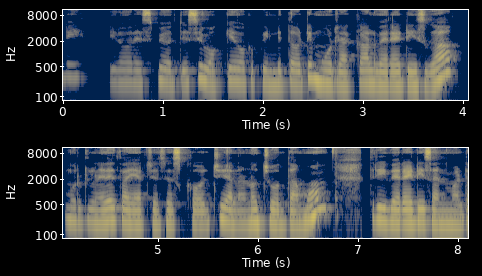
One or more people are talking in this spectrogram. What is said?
అండి. ఈరోజు రెసిపీ వచ్చేసి ఒకే ఒక పిండితోటి 3 రకాల వెరైటీస్‌గా మురుకులనేది తయారు చేసేసుకోవచ్చు. ఎలానో చూద్దాము. 3 వెరైటీస్ అనమాట.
